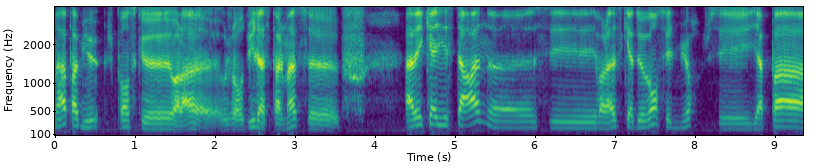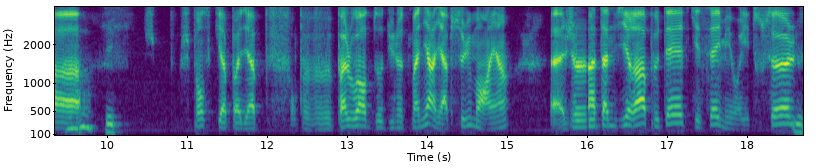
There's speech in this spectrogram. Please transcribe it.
Ah, pas mieux. Je pense que voilà, aujourd'hui, Las Palmas, avec Ayestaran, c'est voilà, ce qu'il y a devant, c'est le mur. Il n'y a pas. Ah, je, pense qu'il n'y a pas. Y a, on peut pas le voir d'une autre manière. Il n'y a absolument rien. Euh, Jonathan Vira peut-être qui essaye mais il est tout seul.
